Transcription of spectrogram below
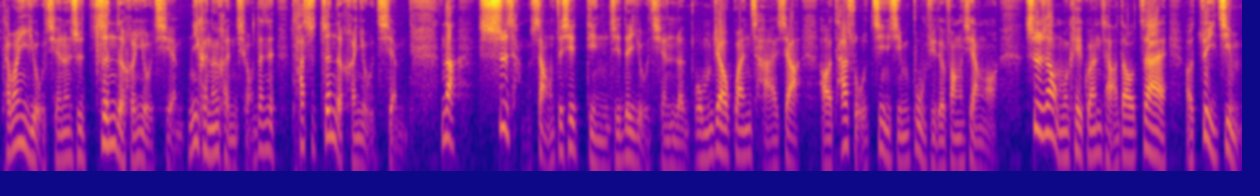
台湾有钱人是真的很有钱，你可能很穷，但是他是真的很有钱。那市场上这些顶级的有钱人，我们就要观察一下啊，他所进行布局的方向哦。事实上，我们可以观察到，在啊最近。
